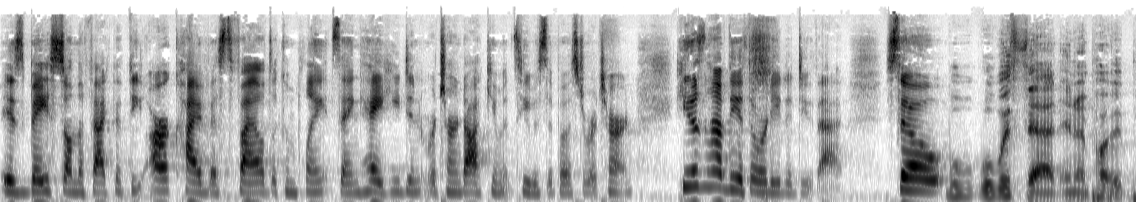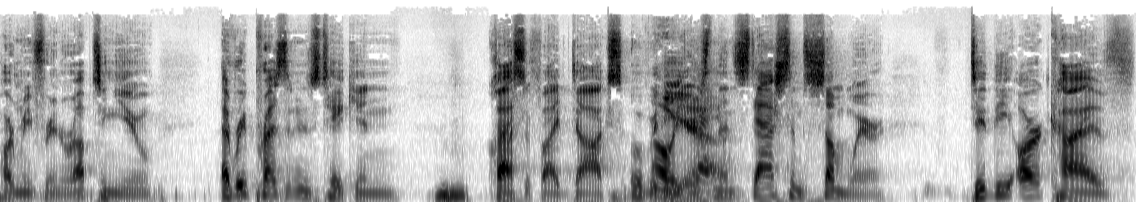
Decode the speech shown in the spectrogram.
is based on the fact that the archivist filed a complaint saying, hey, he didn't return documents he was supposed to return. He doesn't have the authority to do that. So, Well, well, with that, and I, pardon me for interrupting you, every president has taken classified docs over the Oh, years yeah. and then stashed them somewhere. Did the archive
